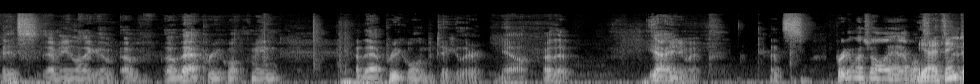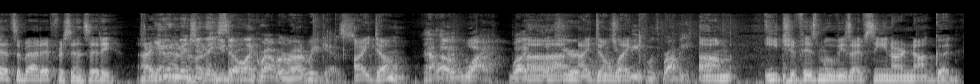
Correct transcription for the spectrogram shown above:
It's I mean like of, of of that prequel. I mean of that prequel in particular. Yeah. Or that. Yeah. Anyway, that's pretty much all I have on. Yeah, I think City. that's about it for Sin City. I got You had nothing mentioned left that to you say. don't like Robert Rodriguez. I don't. Uh, why? Like, Uh, what's your, I don't what's your like- beef with Robbie? Um, each of his movies I've seen are not good.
